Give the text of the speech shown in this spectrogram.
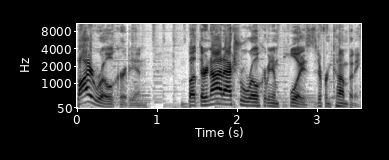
by Royal Caribbean, but they're not actual Royal Caribbean employees. It's a different company.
